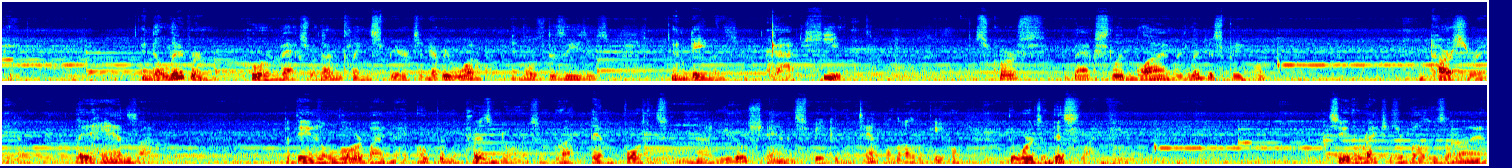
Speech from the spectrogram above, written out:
people and delivering who are vexed with unclean spirits, and every one of them in those diseases and demons got healed. Of course, the backslid blind religious people incarcerated them, laid hands on them. But the angel of the Lord by night opened the prison doors and brought them forth and said, Now you go stand and speak in the temple to all the people the words of this life. See, the righteous are bold as a lion.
